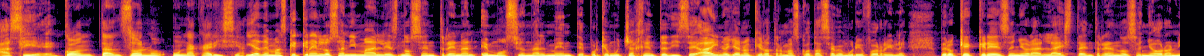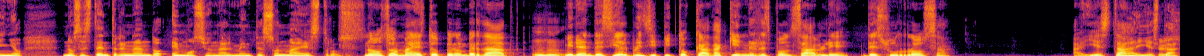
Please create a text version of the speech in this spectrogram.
Así, ¿eh? con tan solo una caricia. Y además que creen los animales nos entrenan emocionalmente, porque mucha gente dice, ay, no, ya no quiero otra mascota, se me murió y fue horrible. Pero ¿qué cree, señora? La está entrenando señor o niño. Nos está entrenando emocionalmente, son maestros. No, son maestros, pero en verdad, miren, decía el principito, cada quien es responsable de su rosa. Ahí está. Ahí está.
